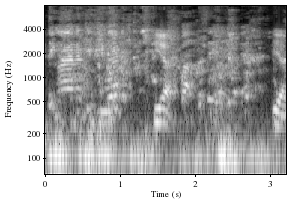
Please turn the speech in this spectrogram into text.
Tengok nanti view kan. iya, Pak mana? iya.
